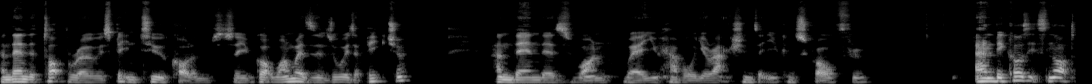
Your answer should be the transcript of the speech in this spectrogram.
And then the top row is split in two columns. So you've got one where there's always a picture. And then there's one where you have all your actions that you can scroll through. And because it's not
